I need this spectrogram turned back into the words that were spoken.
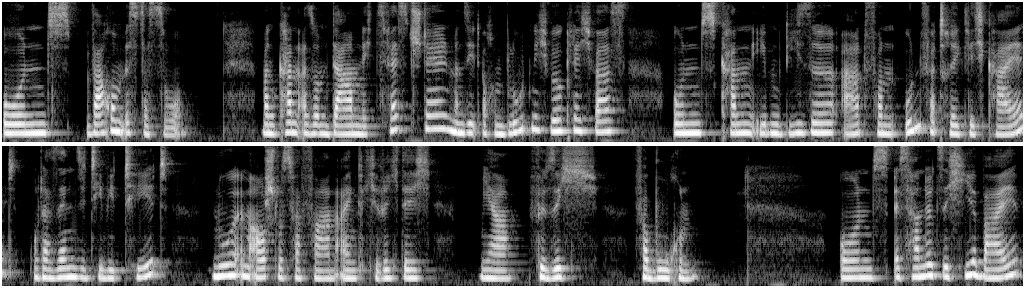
Und warum ist das so? Man kann also im Darm nichts feststellen, man sieht auch im Blut nicht wirklich was und kann eben diese Art von Unverträglichkeit oder Sensitivität nur im Ausschlussverfahren eigentlich richtig, ja, für sich verbuchen. Und es handelt sich hierbei,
